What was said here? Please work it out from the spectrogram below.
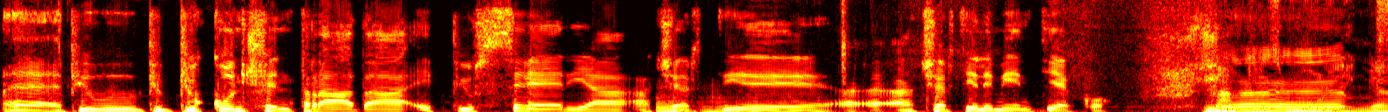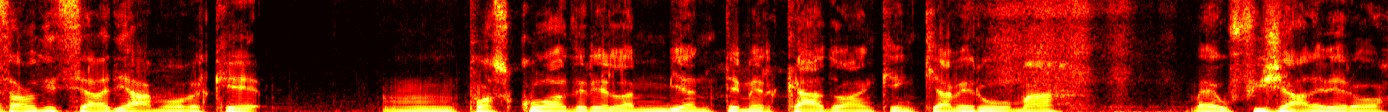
eh, più, più, più, concentrata e più seria a certi, mm-hmm. a, a certi elementi. Ecco. Cioè, questa notizia la diamo perché mh, mm, può scuotere l'ambiente mercato anche in chiave Roma. Ma è ufficiale, vero?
